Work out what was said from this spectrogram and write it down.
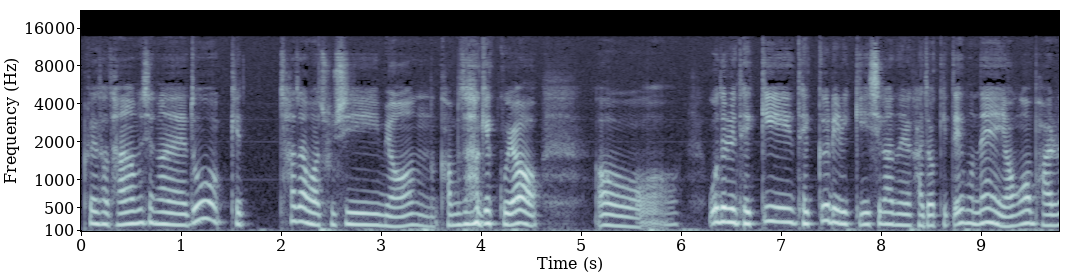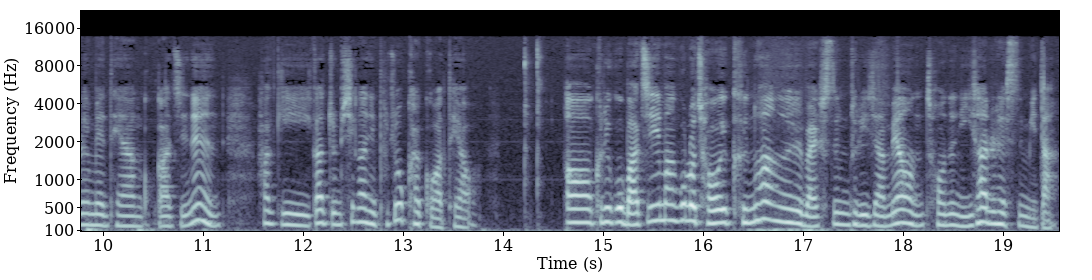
그래서 다음 시간에도 이렇게 찾아와 주시면 감사하겠고요. 어, 오늘은 댓글, 댓글 읽기 시간을 가졌기 때문에 영어 발음에 대한 것까지는 하기가 좀 시간이 부족할 것 같아요. 어, 그리고 마지막으로 저의 근황을 말씀드리자면 저는 이사를 했습니다.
